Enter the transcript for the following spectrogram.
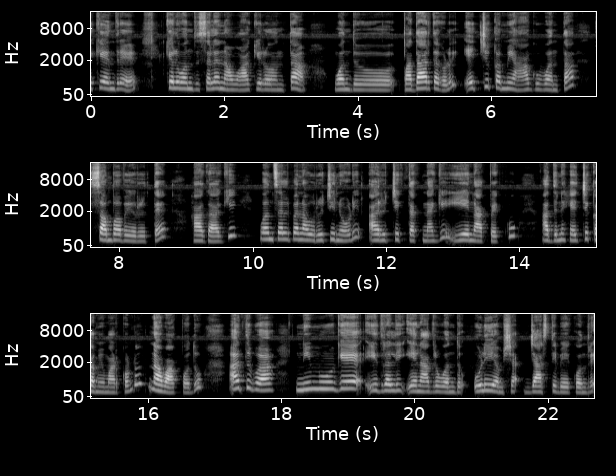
ಏಕೆ ಅಂದರೆ ಕೆಲವೊಂದು ಸಲ ನಾವು ಹಾಕಿರೋವಂಥ ಒಂದು ಪದಾರ್ಥಗಳು ಹೆಚ್ಚು ಕಮ್ಮಿ ಆಗುವಂಥ ಸಂಭವ ಇರುತ್ತೆ. ಹಾಗಾಗಿ ಒಂದು ಸ್ವಲ್ಪ ನಾವು ರುಚಿ ನೋಡಿ ಆ ರುಚಿಗೆ ತಕ್ಕನಾಗಿ ಏನು ಹಾಕಬೇಕು, ಅದನ್ನು ಹೆಚ್ಚು ಕಮ್ಮಿ ಮಾಡಿಕೊಂಡು ನಾವು ಹಾಕ್ಬೋದು. ಅಥವಾ ನಿಮಗೆ ಇದರಲ್ಲಿ ಏನಾದರೂ ಒಂದು ಹುಳಿ ಅಂಶ ಜಾಸ್ತಿ ಬೇಕು ಅಂದರೆ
